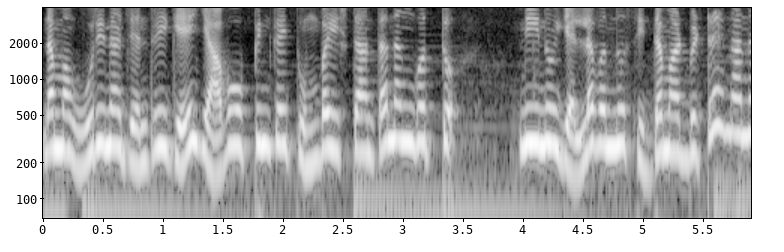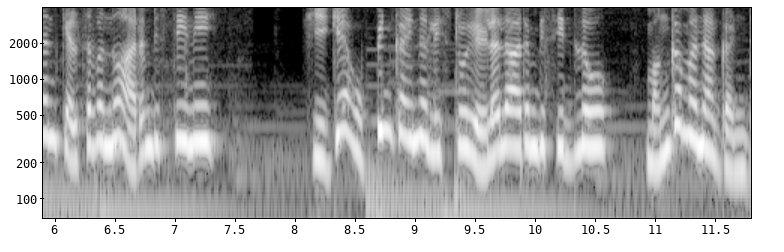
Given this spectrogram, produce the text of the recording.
ನಮ್ಮ ಊರಿನ ಜನರಿಗೆ ಯಾವ ಉಪ್ಪಿನಕಾಯಿ ತುಂಬಾ ಇಷ್ಟ ಅಂತ ನಂಗೆ ಗೊತ್ತು ನೀನು ಎಲ್ಲವನ್ನೂ ಸಿದ್ಧ ಮಾಡಿಬಿಟ್ರೆ ನಾನು ನನ್ನ ಕೆಲಸವನ್ನು ಆರಂಭಿಸ್ತೀನಿ. ಹೀಗೆ ಉಪ್ಪಿನಕಾಯಿನ ಲಿಸ್ಟು ಹೇಳಲು ಆರಂಭಿಸಿದ್ಲು. ಮಂಗಮ್ಮನ ಗಂಡ,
